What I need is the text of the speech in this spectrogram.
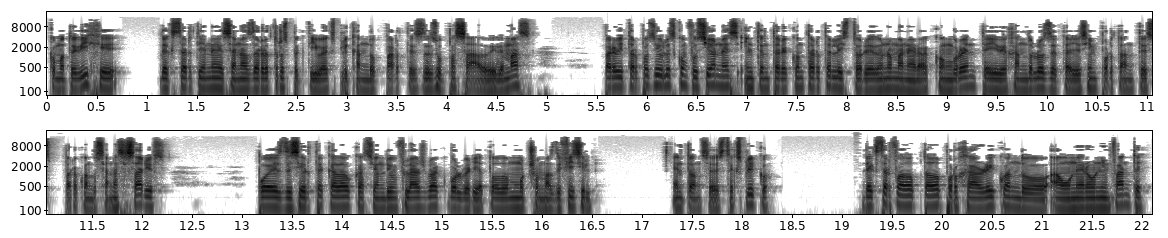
como te dije, Dexter tiene escenas de retrospectiva explicando partes de su pasado y demás. Para evitar posibles confusiones, intentaré contarte la historia de una manera congruente y dejando los detalles importantes para cuando sean necesarios. Pues decirte cada ocasión de un flashback volvería todo mucho más difícil. Entonces te explico. Dexter fue adoptado por Harry cuando aún era un infante,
